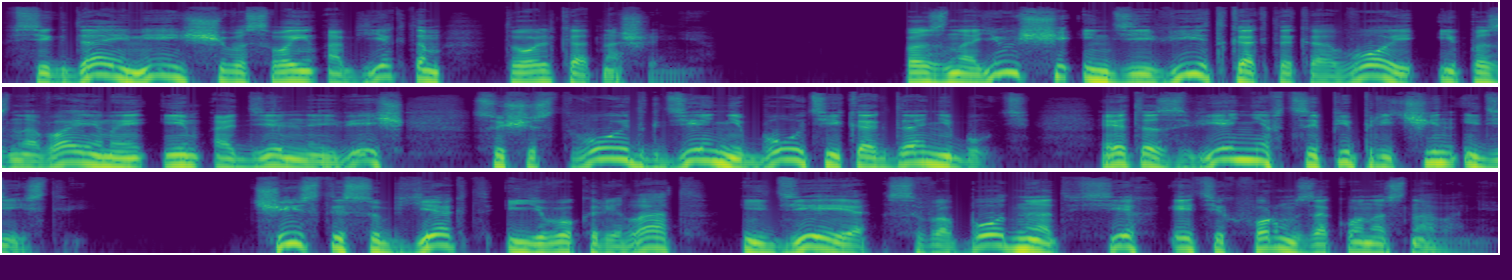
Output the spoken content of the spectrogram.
всегда имеющего своим объектом только отношение. Познающий индивид как таковой и познаваемая им отдельная вещь существует где-нибудь и когда-нибудь. Это звенья в цепи причин и действий. Чистый субъект и его коррелат, идея, свободны от всех этих форм закона основания.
